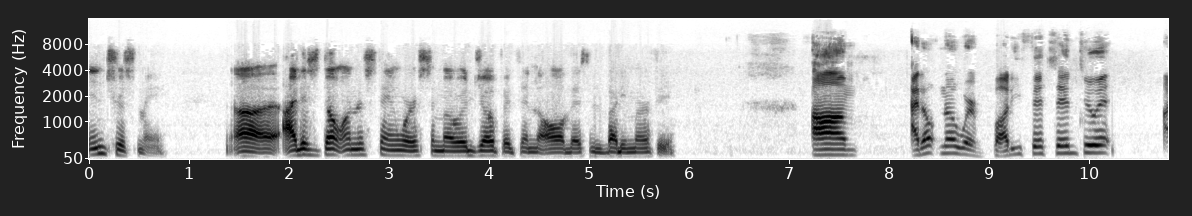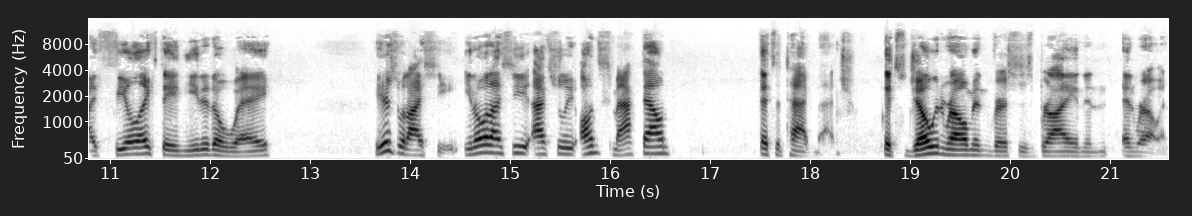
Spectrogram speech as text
interests me. Uh, I just don't understand where Samoa Joe fits into all this and Buddy Murphy. Um, I don't know where Buddy fits into it. I feel like they needed a way here's what I see. You know what I see actually on SmackDown? It's a tag match. It's Joe and Roman versus Bryan and, and Rowan.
